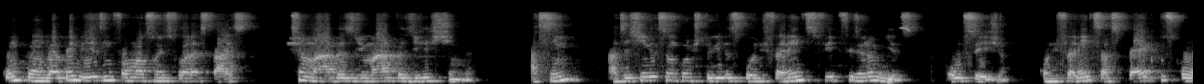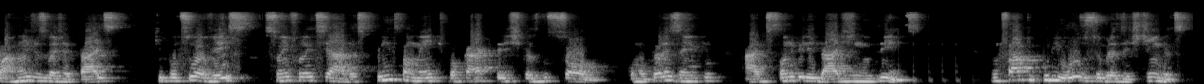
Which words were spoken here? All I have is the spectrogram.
compondo até mesmo formações florestais chamadas de matas de restinga. Assim, as restingas são constituídas por diferentes fitofisionomias, ou seja, com diferentes aspectos ou arranjos vegetais que, por sua vez, são influenciadas principalmente por características do solo, como, por exemplo, a disponibilidade de nutrientes. Um fato curioso sobre as restingas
